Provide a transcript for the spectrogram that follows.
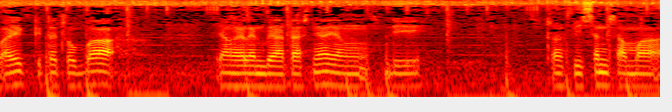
Baik kita coba yang LNB atasnya yang di transvision sama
